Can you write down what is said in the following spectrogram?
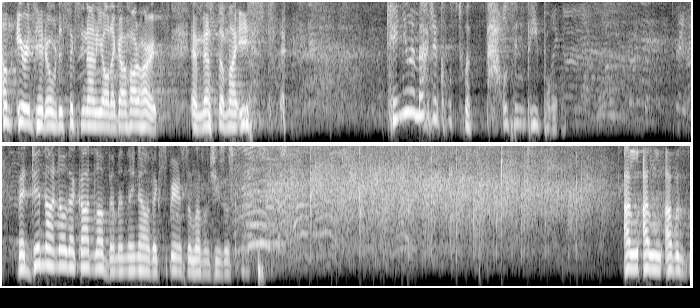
I'm irritated over the 69 of y'all that got hard hearts and messed up my East. Can you imagine close to a thousand people that did not know that God loved them and they now have experienced the love of Jesus Christ? I, I, I, was,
